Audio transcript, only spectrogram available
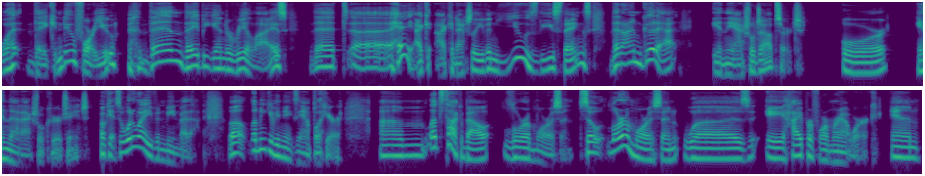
what they can do for you, then they begin to realize that, uh, hey, I can, I can actually even use these things that I'm good at in the actual job search or in that actual career change. Okay, so what do I even mean by that? Well, let me give you an example here. Um, let's talk about Laura Morrison. So, Laura Morrison was a high performer at work and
